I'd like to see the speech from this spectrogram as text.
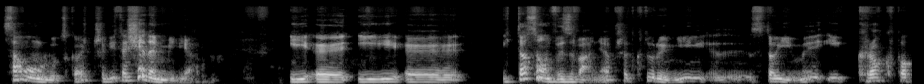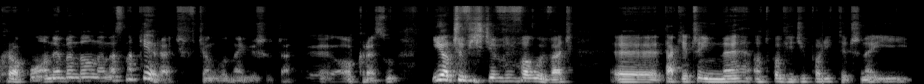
całą ludzkość, czyli te 7 miliardów. I, e, i, i to są wyzwania, przed którymi stoimy, i krok po kroku one będą na nas napierać w ciągu najbliższych czas, okresu. I oczywiście wywoływać takie czy inne odpowiedzi polityczne i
